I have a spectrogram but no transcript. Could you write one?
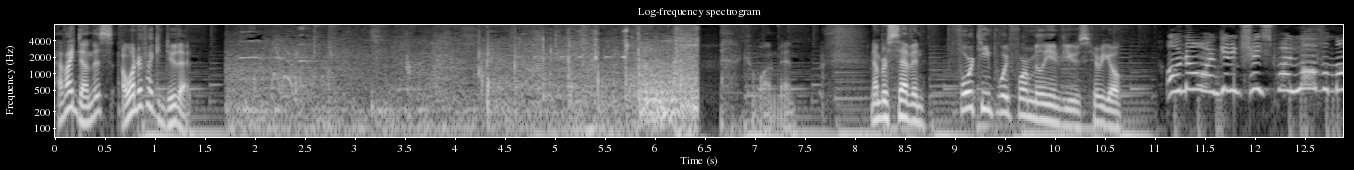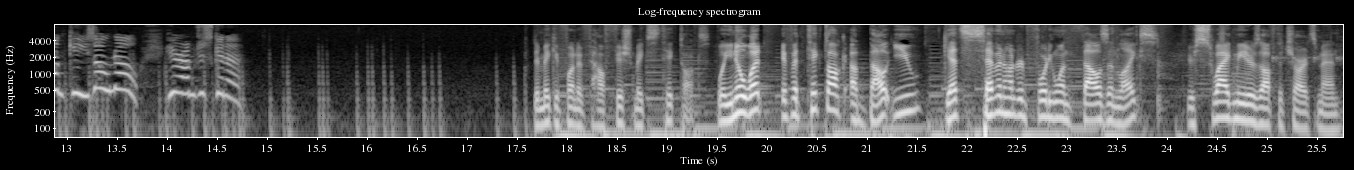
Have I done this? I wonder if I can do that. Come on, man. Number seven, 14.4 million views. Here we go. Oh no, I'm getting chased by lava monkeys. Oh no. Here, I'm just gonna. They're making fun of how fish makes TikToks. Well, you know what? If a TikTok about you gets 741,000 likes, your swag meter's off the charts, man.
